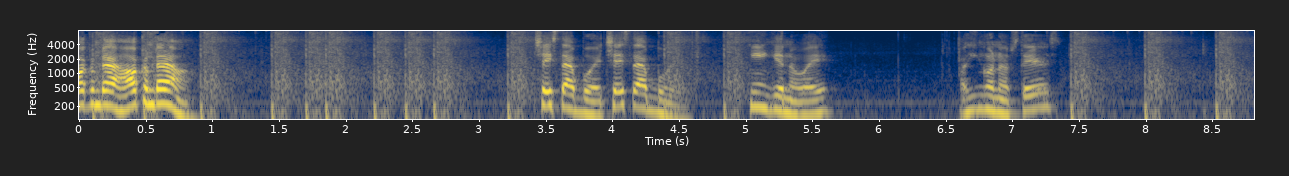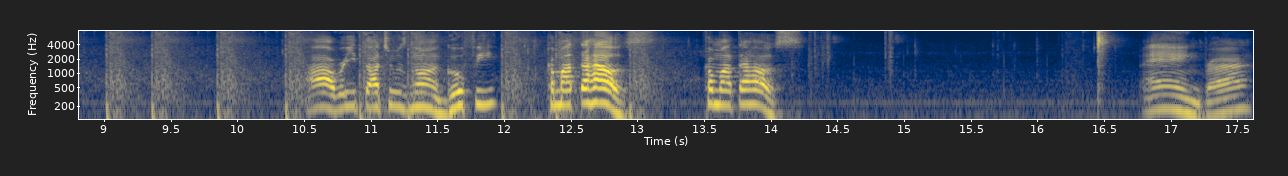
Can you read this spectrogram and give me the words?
Hawk him down! Hawk him down! Chase that boy! Chase that boy! He ain't getting away. Oh, he going upstairs? Ah, where you thought you was going, Goofy? Come out the house! Come out the house! Dang, bruh.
